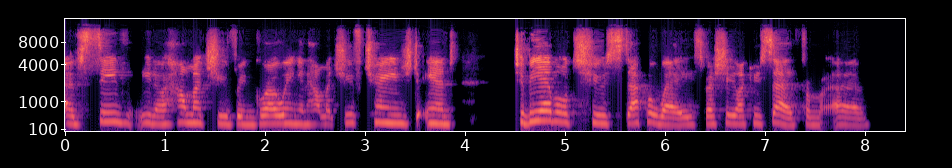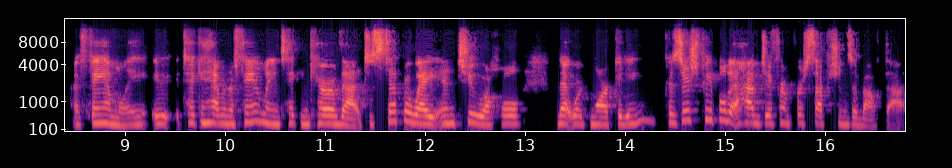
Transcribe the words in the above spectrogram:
i've seen you know how much you've been growing and how much you've changed and to be able to step away especially like you said from a, a family taking having a family and taking care of that to step away into a whole network marketing because there's people that have different perceptions about that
